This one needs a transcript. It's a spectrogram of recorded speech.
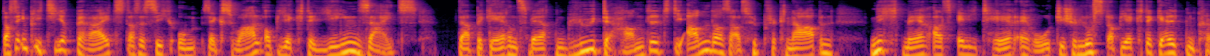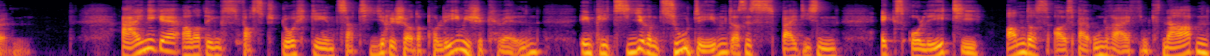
Das impliziert bereits, dass es sich um Sexualobjekte jenseits der begehrenswerten Blüte handelt, die anders als hübsche Knaben nicht mehr als elitär erotische Lustobjekte gelten können. Einige allerdings fast durchgehend satirische oder polemische Quellen implizieren zudem, dass es bei diesen Exoleti anders als bei unreifen Knaben,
